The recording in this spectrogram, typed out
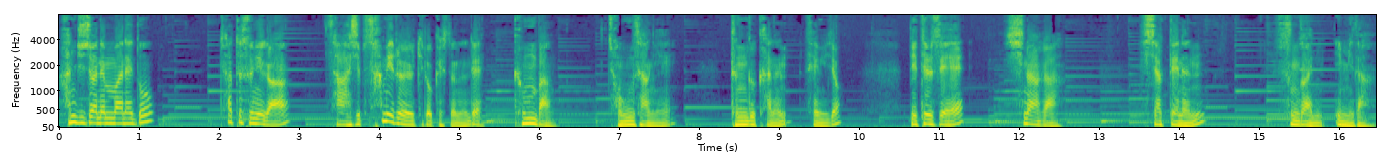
한 주 전에만 해도 차트 순위가 43위를 기록했었는데 금방 정상에 등극하는 셈이죠. 비틀스의 신화가 시작되는 순간입니다.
